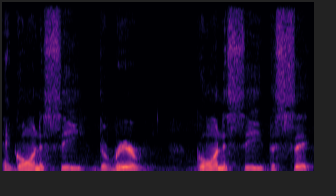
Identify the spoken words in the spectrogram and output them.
and going to see the weary, going to see the sick.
